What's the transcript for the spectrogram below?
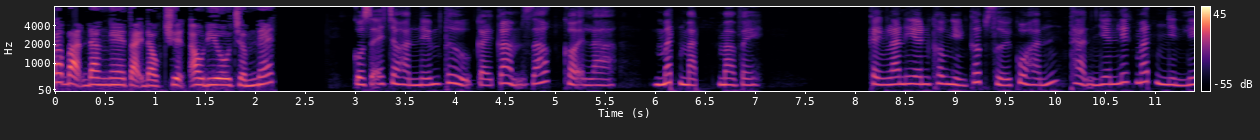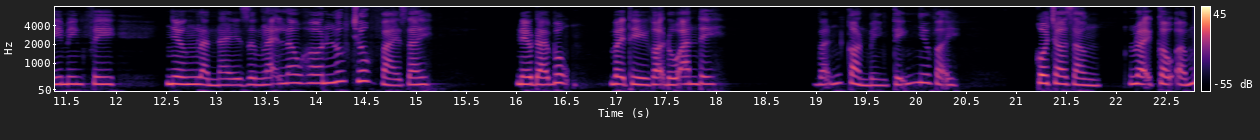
Các bạn đang nghe tại đọc truyện audio.net Cô sẽ cho hắn nếm thử cái cảm giác gọi là mất mặt mà về. Cảnh Lan Hiên không nhìn cấp dưới của hắn, thản nhiên liếc mắt nhìn Ly Minh Phi, nhưng lần này dừng lại lâu hơn lúc trước vài giây. Nếu đói bụng, vậy thì gọi đồ ăn đi. Vẫn còn bình tĩnh như vậy. Cô cho rằng loại cậu ấm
